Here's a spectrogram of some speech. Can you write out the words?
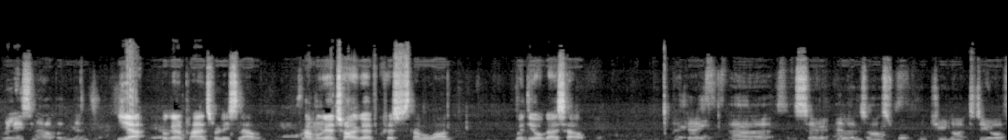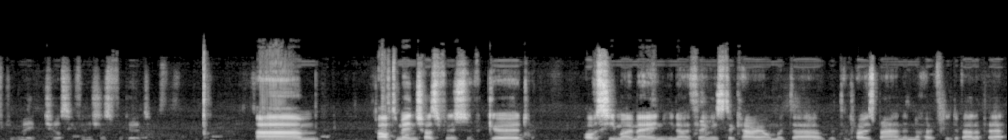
release an album then? Yeah, we're going to plan to release an album, and we're going to try and go for Christmas number one, with your guys' help. Okay. Uh, so Ellen's asked, what would you like to do after maybe Chelsea finishes for good? Um, after Made in Chelsea finishes for good, obviously my main you know thing is to carry on with the with the clothes brand and hopefully develop it,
